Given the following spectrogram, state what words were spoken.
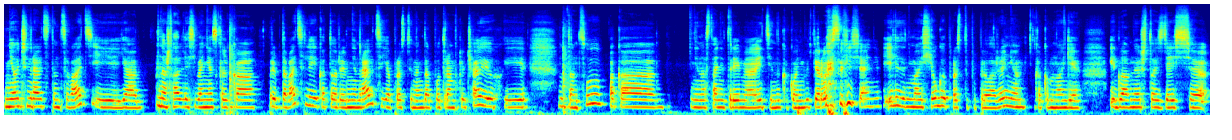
Мне очень нравится танцевать, и я нашла для себя несколько преподавателей, которые мне нравятся. Я просто иногда по утрам включаю их и ну, танцую, пока не настанет время идти на какое-нибудь первое совещание. Или занимаюсь йогой просто по приложению, как и многие. И главное, что здесь э,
